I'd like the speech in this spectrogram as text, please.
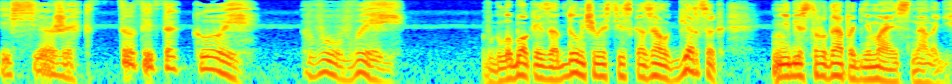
И все же, кто ты такой, Вувей? В глубокой задумчивости сказал герцог, не без труда поднимаясь на ноги.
